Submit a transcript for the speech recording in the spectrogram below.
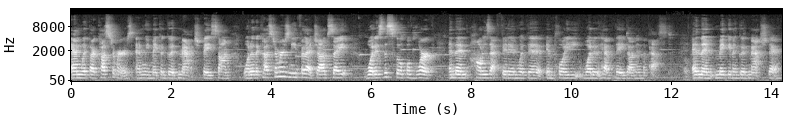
and with our customers, and we make a good match based on what do the customers need for that job site, what is the scope of work, and then how does that fit in with the employee? What have they done in the past? Okay. And then making a good match there.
